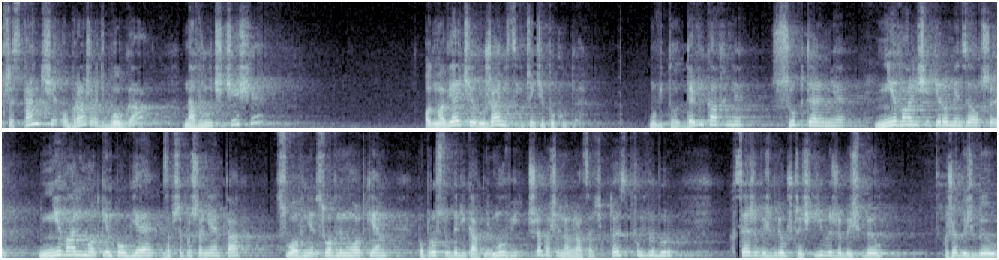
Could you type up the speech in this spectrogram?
przestańcie obrażać Boga, nawróćcie się, odmawiajcie różanic i czyńcie pokutę. Mówi to delikatnie, subtelnie, nie wali się kierą między oczy, nie wali młotkiem po łbie, za przeproszeniem, tak? Słownie, słownym młotkiem, po prostu delikatnie. Mówi, trzeba się nawracać. To jest Twój wybór. Chcę, żebyś był szczęśliwy, żebyś był, żebyś był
